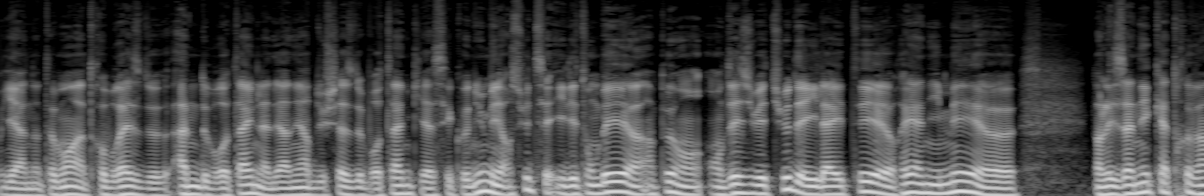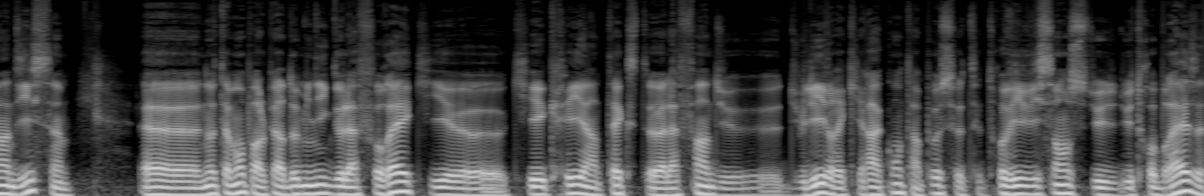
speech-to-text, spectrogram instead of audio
il y a notamment un Trobrez de Anne de Bretagne, la dernière duchesse de Bretagne, qui est assez connue. Mais ensuite, il est tombé un peu en, désuétude et il a été réanimé dans les années 90. notamment par le père Dominique de la Forêt, qui, écrit un texte à la fin du, livre et qui raconte un peu cette, reviviscence du, du Trobrez.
